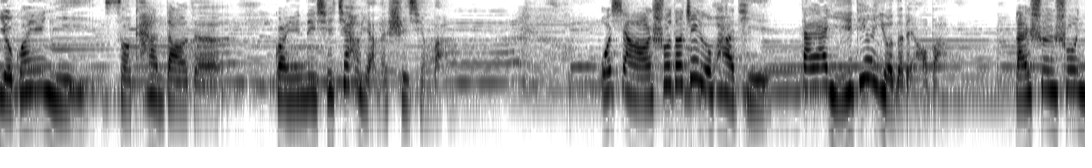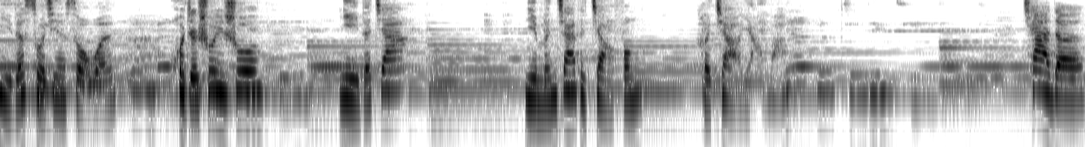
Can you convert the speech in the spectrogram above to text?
有关于你所看到的关于那些教养的事情吧。我想说到这个话题，大家一定有的聊吧。来说一说你的所见所闻，或者说一说你的家、你们家的教风和教养吧。亲爱的，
